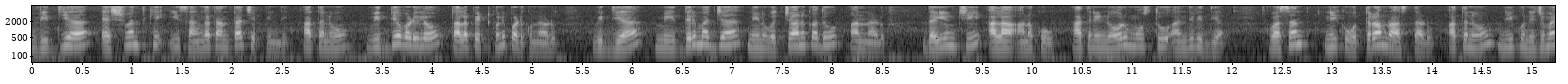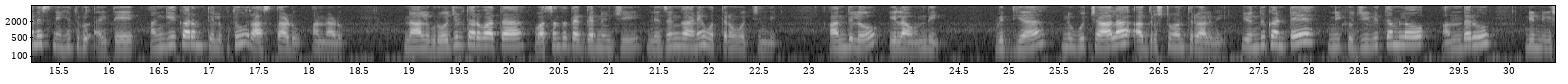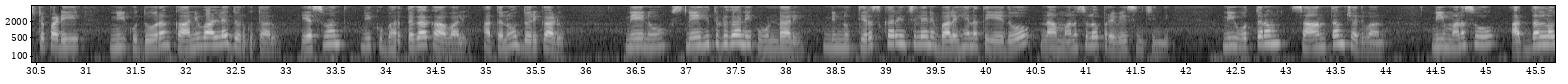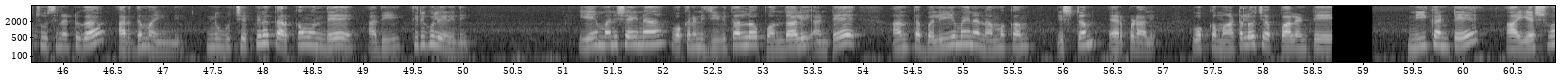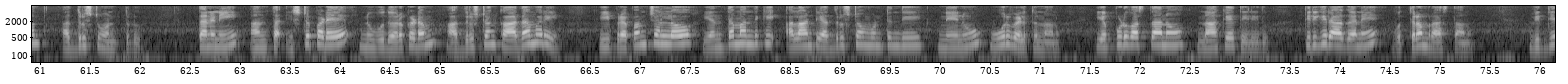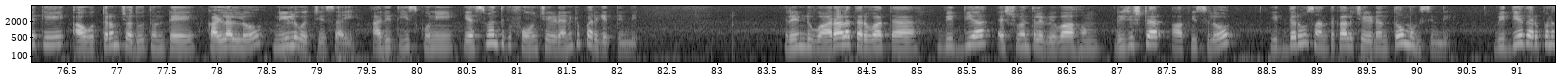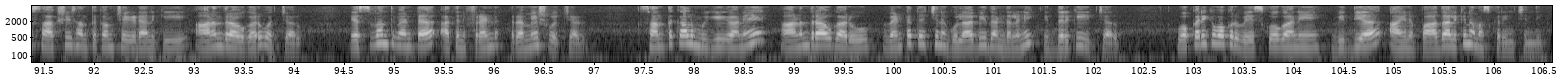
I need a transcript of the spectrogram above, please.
విద్య యశ్వంత్కి ఈ సంగతంతా చెప్పింది. అతను విద్య ఒడిలో తల పెట్టుకుని పడుకున్నాడు. విద్య మీ ఇద్దరి మధ్య నేను వచ్చాను కదూ? అన్నాడు. దయించి అలా అనకు. అతని నోరు మూస్తూ అంది విద్య. వసంత్ నీకు ఉత్తరం రాస్తాడు. అతను నీకు నిజమైన స్నేహితుడు అయితే అంగీకారం తెలుపుతూ రాస్తాడు అన్నాడు. నాలుగు రోజుల తర్వాత వసంత దగ్గర నుంచి నిజంగానే ఉత్తరం వచ్చింది. అందులో ఇలా ఉంది. విద్య నువ్వు చాలా అదృష్టవంతురాలివి. ఎందుకంటే నీకు జీవితంలో అందరూ నిన్ను ఇష్టపడి నీకు దూరం కాని వాళ్ళే దొరుకుతారు. యశ్వంత్ నీకు భర్తగా కావాలి. అతను దొరికాడు. నేను స్నేహితుడిగా నీకు ఉండాలి. నిన్ను తిరస్కరించలేని బలహీనత ఏదో నా మనసులో ప్రవేశించింది. నీ ఉత్తరం శాంతం చదివాను. నీ మనసు అద్దంలో చూసినట్టుగా అర్థమైంది. నువ్వు చెప్పిన తర్కం ఉందే అది తిరుగులేనిది. ఏ మనిషి అయినా ఒకరిని జీవితంలో పొందాలి అంటే అంత బలీయమైన నమ్మకం ఇష్టం ఏర్పడాలి. ఒక్క మాటలో చెప్పాలంటే నీకంటే ఆ యశ్వంత్ అదృష్టవంతుడు. తనని అంత ఇష్టపడే నువ్వు దొరకడం అదృష్టం కాదా మరి? ఈ ప్రపంచంలో ఎంతమందికి అలాంటి అదృష్టం ఉంటుంది? నేను ఊరు వెళుతున్నాను. ఎప్పుడు వస్తానో నాకే తెలీదు. తిరిగి రాగానే ఉత్తరం రాస్తాను. విద్యకి ఆ ఉత్తరం చదువుతుంటే కళ్ళల్లో నీళ్ళు వచ్చేశాయి. అది తీసుకుని యశ్వంత్కి ఫోన్ చేయడానికి పరిగెత్తింది. రెండు వారాల తర్వాత విద్య యశ్వంతుల వివాహం రిజిస్టర్ ఆఫీసులో ఇద్దరూ సంతకాలు చేయడంతో ముగిసింది. విద్య తరపున సాక్షి సంతకం చేయడానికి ఆనందరావు గారు వచ్చారు. యశ్వంత్ వెంట అతని ఫ్రెండ్ రమేష్ వచ్చాడు. సంతకాలు ముగియగానే ఆనందరావు గారు వెంట తెచ్చిన గులాబీ దండలని ఇద్దరికీ ఇచ్చారు. ఒకరికి ఒకరు వేసుకోగానే విద్య ఆయన పాదాలకి నమస్కరించింది.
